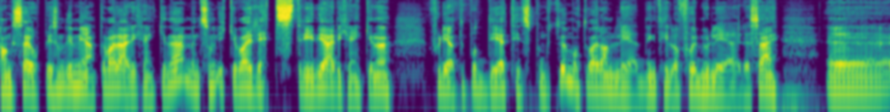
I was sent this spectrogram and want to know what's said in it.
hang seg opp i som de mente var ærekrenkende, men som ikke var rettsstridig ærekrenkende. Fordi at det på det tidspunktet måtte være anledning til å formulere seg eh,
